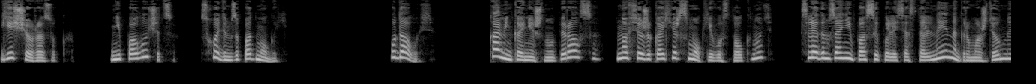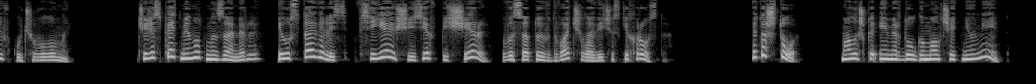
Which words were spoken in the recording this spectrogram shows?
«Еще разок. Не получится? Сходим за подмогой». Удалось. Камень, конечно, упирался, но все же Кахир смог его столкнуть, следом за ним посыпались остальные, нагроможденные в кучу валуны. Через пять минут мы замерли, и уставились в сияющий зев пещеры высотой в два человеческих роста. «Это что?» Малышка Эмер долго молчать не умеет.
